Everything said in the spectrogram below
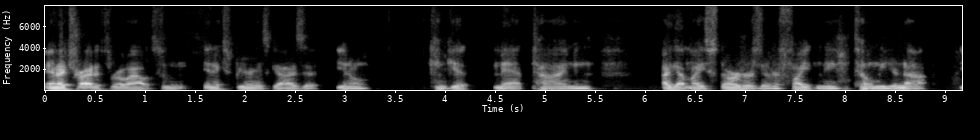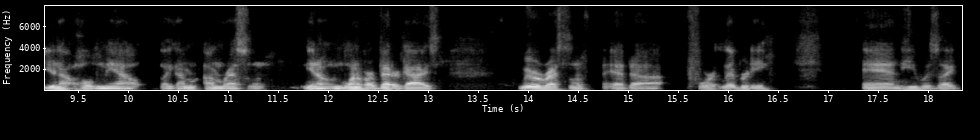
and I try to throw out some inexperienced guys that you know can get mat time and I got my starters that are fighting me, telling me you're not you're not holding me out. Like I'm I'm wrestling. You know, and one of our better guys, we were wrestling at uh Fort Liberty and he was like,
